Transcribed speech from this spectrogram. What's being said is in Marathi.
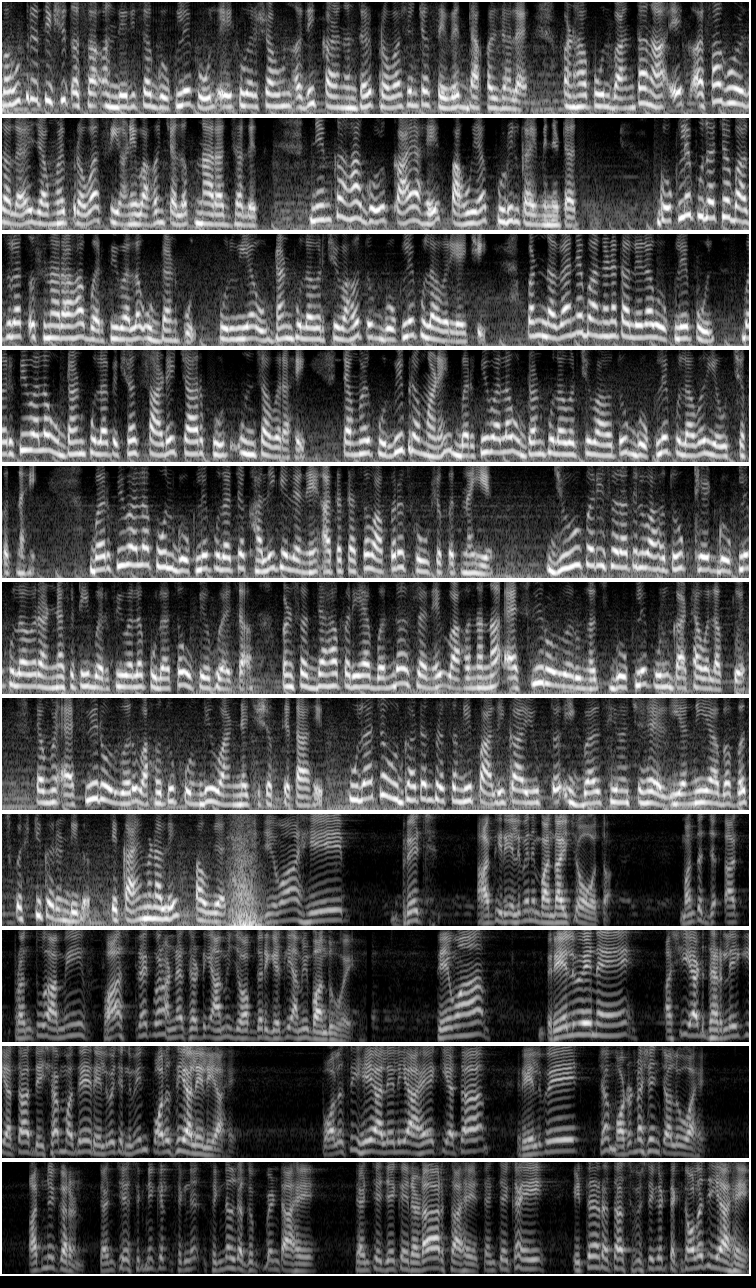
बहुप्रतीक्षित असा अंधेरीचा गोखले पूल एक वर्षाहून अधिक काळानंतर प्रवाशांच्या सेवेत दाखल झालाय. पण हा पूल बांधताना एक असा घोळ झालाय ज्यामुळे प्रवासी आणि वाहन चालक नाराज झालेत. नेमका हा घोळ काय आहे? पाहूया पुढील काही मिनिटात. गोखले पुलाच्या बाजूलाच असणारा हा बर्फीवाला उड्डाण पूल. पूर्वी या उड्डाण पुलावरची वाहतूक गोखले पुलावर यायची. पण नव्याने बांधण्यात आलेला गोखले पूल बर्फीवाला उड्डाण पुलापेक्षा साडेचार फूट उंचावर आहे. त्यामुळे पूर्वीप्रमाणे बर्फीवाला उड्डाण पुलावरची वाहतूक गोखले पुलावर येऊच शकत नाही. बर्फीवाला पूल गोखले पुलाच्या खाली गेल्याने आता त्याचा वापरच होऊ शकत नाहीये. जुहू परिसरातील वाहतूक थेट गोखले पुलावर आणण्यासाठी बर्फीवाला पुलाचा उपयोग व्हायचा. पण सध्या हा पर्याय बंद असल्याने वाहनांना एस व्ही रोडवरूनच गोखले पूल गाठावा लागतोय. त्यामुळे एस व्ही रोडवर वाहतूक कोंडी वाढण्याची शक्यता आहे. पुलाच्या उद्घाटन प्रसंगी पालिका आयुक्त इक्बाल सिंह चहल यांनी याबाबत स्पष्टीकरण दिलं. ते काय म्हणाले पाहूयात. जेव्हा हे ब्रिज आधी रेल्वेने बांधायचा होता म्हणतं ज परंतु आम्ही फास्ट ट्रॅकवर आणण्यासाठी आम्ही जबाबदारी घेतली आम्ही बांधू होय. तेव्हा रेल्वेने अशी अट धरली की आता देशामध्ये रेल्वेची नवीन पॉलिसी आलेली आहे. पॉलिसी हे आलेली आहे की आता रेल्वेच्या मॉडर्नायझेशन चालू आहे. आधुनिकरण त्यांचे सिग्निकल सिग्न सिग्नल इक्विपमेंट आहे त्यांचे जे काही रडार्स आहे त्यांचे काही इतर आता सोफिस्टिकेट टेक्नॉलॉजी आहे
